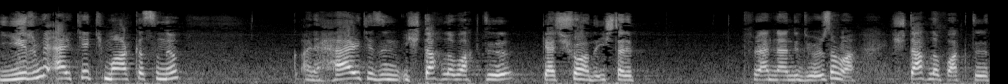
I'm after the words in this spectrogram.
20 erkek markasını hani herkesin iştahla baktığı, gerçi şu anda iş talep frenlendi diyoruz ama iştahla baktığı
